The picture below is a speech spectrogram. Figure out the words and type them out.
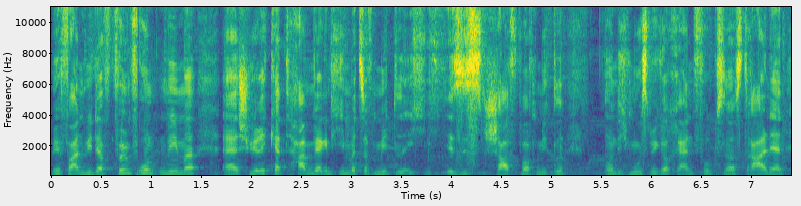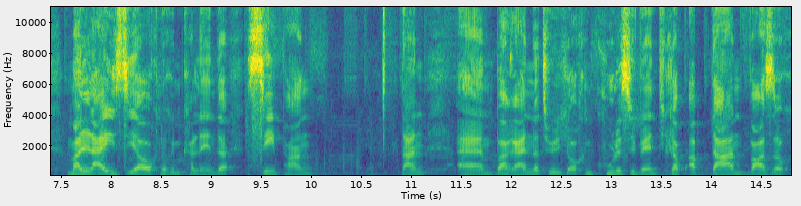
Wir fahren wieder fünf Runden wie immer. Äh, Schwierigkeit haben wir eigentlich immer jetzt auf Mittel. Ich, ich, es ist schaffbar auf Mittel. Und ich muss mich auch reinfuchsen. Australien, Malaysia auch noch im Kalender. Sepang. Dann ähm, Bahrain natürlich auch ein cooles Event. Ich glaube, ab da war es auch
